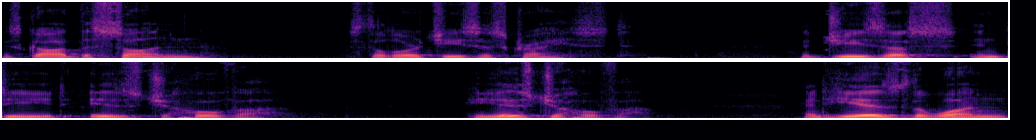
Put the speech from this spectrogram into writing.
as God the Son, as the Lord Jesus Christ. That Jesus indeed is Jehovah. He is Jehovah. And he is the one,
